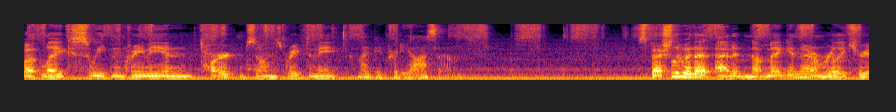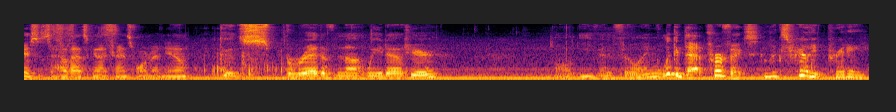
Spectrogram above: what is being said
But like sweet and creamy and tart sounds great to me. That Might be pretty awesome. Especially with that added nutmeg in there, I'm really curious as to how that's going to transform it, you know? Good spread of knotweed out here. all even filling. Look at that, perfect. It looks really pretty.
